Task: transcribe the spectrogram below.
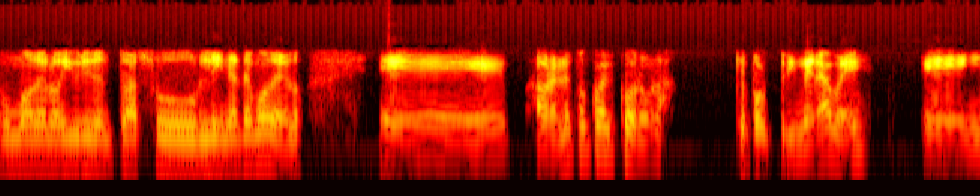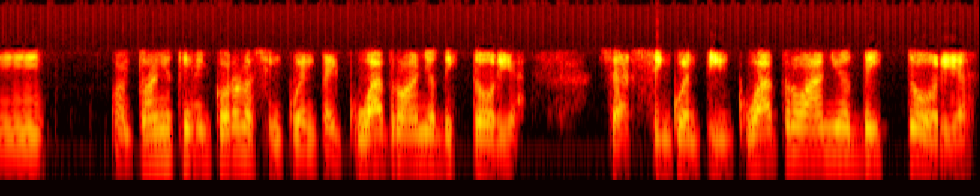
un modelo híbrido en todas sus líneas de modelos, eh, ahora le tocó el Corolla, que por primera vez en ¿cuántos años tiene el Corolla? 54 años de historia. O sea, 54 años de historia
